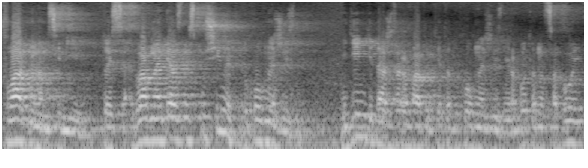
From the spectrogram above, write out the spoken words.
флагманом семьи. То есть главная обязанность мужчины — это духовная жизнь. Не деньги даже зарабатывать, это духовная жизнь. Работа над собой.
